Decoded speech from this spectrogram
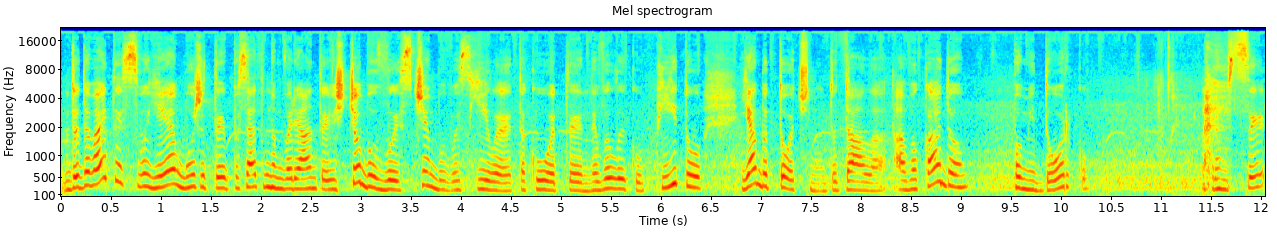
Додавайте своє, можете писати нам варіанти, що би ви, з чим би ви з'їли таку от е, невелику піту. Я би точно додала авокадо, помідорку, крем-сир.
